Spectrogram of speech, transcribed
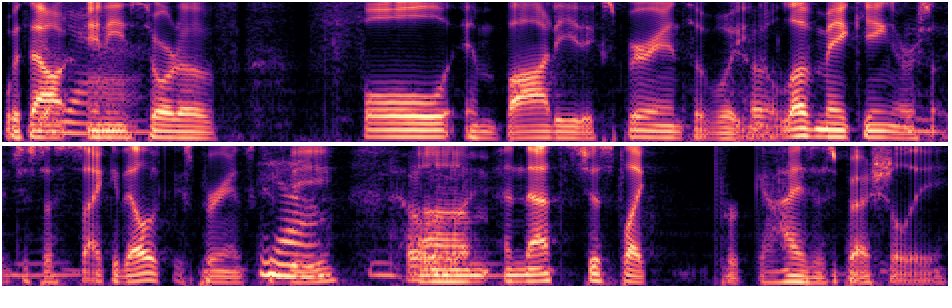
without any sort of full embodied experience of what you know, Totally. lovemaking or so- just a psychedelic experience could Yeah. be. Totally. Um, and that's just like for guys especially.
